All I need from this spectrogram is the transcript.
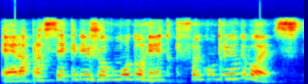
era para ser aquele jogo modorrento que foi contra o Young Boys.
